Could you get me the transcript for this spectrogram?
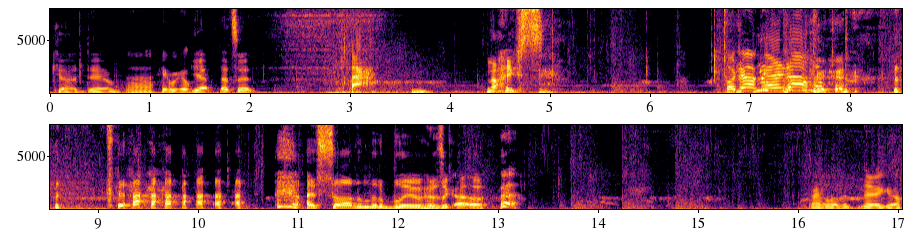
God damn. Uh, here we go. Yep, that's it. Nice. Watch out, Canada! I saw the little blue. and I was like, uh oh. Alright, well, there you go.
